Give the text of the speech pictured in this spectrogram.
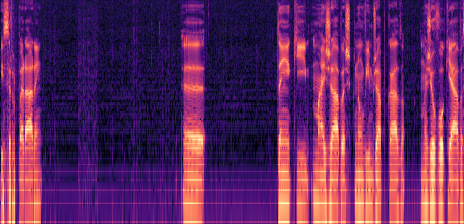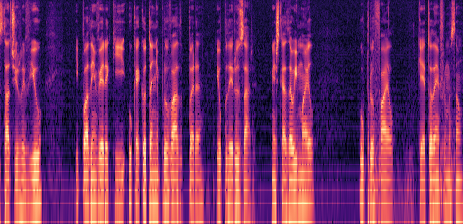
e se repararem uh, tem aqui mais abas que não vimos há bocado mas eu vou aqui à aba Status Review e podem ver aqui o que é que eu tenho aprovado para eu poder usar. Neste caso é o e-mail o profile que é toda a informação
